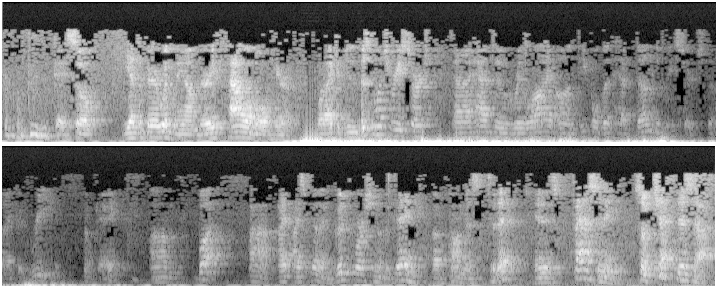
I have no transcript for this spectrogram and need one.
okay, so you have to bear with me. I'm very fallible here. But I could do this much research, and I had to rely on people that have done the research that I could read. Okay? Um, but uh, I, I spent a good portion of the day upon this today, and it's fascinating. So check this out.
